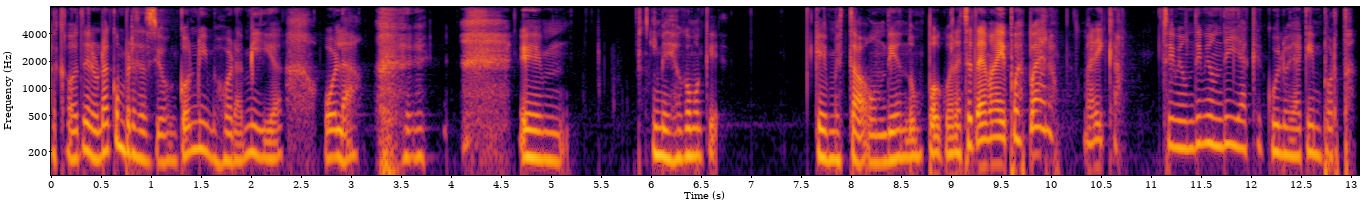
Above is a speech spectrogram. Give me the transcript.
acabo de tener una conversación con mi mejor amiga, hola, em, y me dijo como que, que me estaba hundiendo un poco en este tema y pues bueno, marica, si me hundí, me hundí, ya qué culo, ya qué importa.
